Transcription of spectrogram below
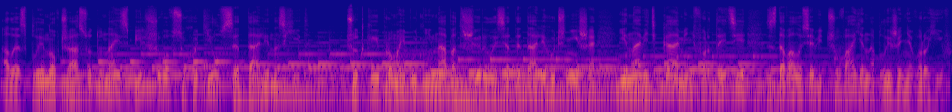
але з плинов часу Дунай збільшував суходіл все далі на схід. Чутки про майбутній напад ширилися дедалі гучніше, і навіть камінь фортеці, здавалося, відчуває наближення ворогів.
